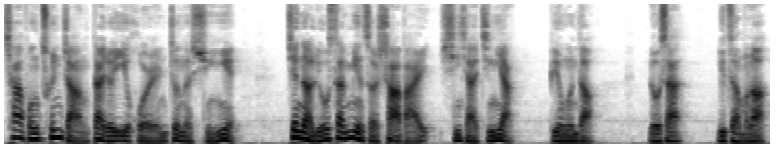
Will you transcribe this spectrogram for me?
恰逢村长带着一伙人正在巡夜，见到刘三面色煞白，心下惊讶，便问道：“刘三，你怎么了？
